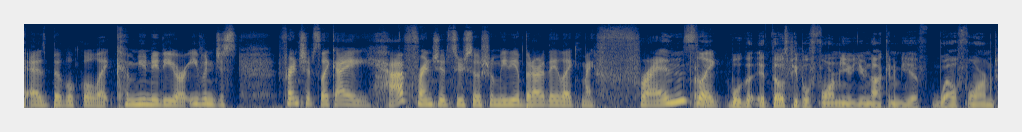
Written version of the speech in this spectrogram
as biblical like community or even just friendships. Like I have friendships through social media, but are they like my friends? Like well, the, if those people form you, you're not going to be a well-formed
